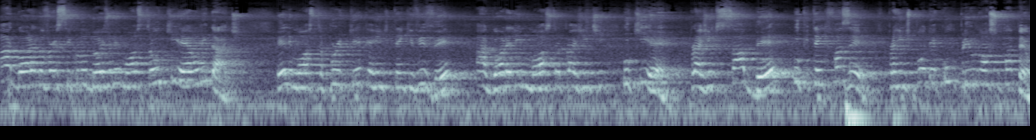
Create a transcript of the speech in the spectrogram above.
agora no versículo 2 ele mostra o que é a unidade. Ele mostra por que, que a gente tem que viver, agora ele mostra para a gente o que é, para a gente saber o que tem que fazer, para a gente poder cumprir o nosso papel.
